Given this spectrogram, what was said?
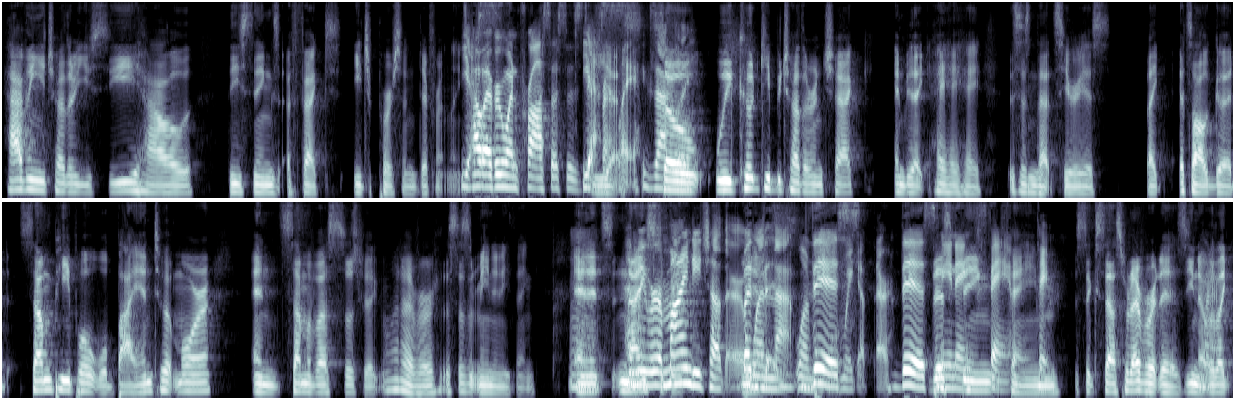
having each other, you see how these things affect each person differently. Yes. how everyone processes Yes. differently. Yes. Exactly. So we could keep each other in check and be like, hey, hey, hey, this isn't that serious. Like, it's all good. Some people will buy into it more. And some of us will just be like, whatever, this doesn't mean anything. And Mm. it's and nice. we to be- remind each other But when th- that when, this, when we get there. This, this meaning being fame. fame, Fame. success, whatever it is, you know, Right. like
